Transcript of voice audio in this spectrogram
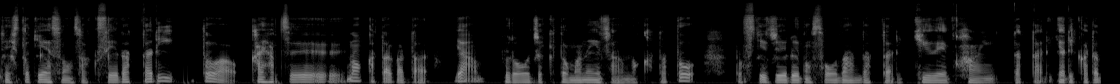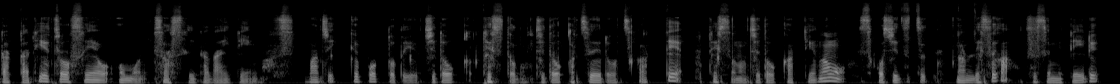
テストケースの作成だったり、あとは開発の方々やプロジェクトマネージャーの方とスケジュールの相談だったり、QA の範囲だったり、やり方だったり、調整を主にさせていただいています。マジックポットという自動化、テストの自動化ツールを使って、テストの自動化っていうのも少しずつなんですが、進めている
